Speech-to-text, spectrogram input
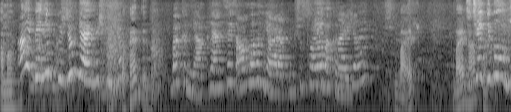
Ama Ay benim kuşum gelmiş kuşum. efendim Bakın ya prenses Allah'ım ya Rabbim şu soya bakın. bir. Bayır. Bayır ne Çiçek yaptın? gibi olmuş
